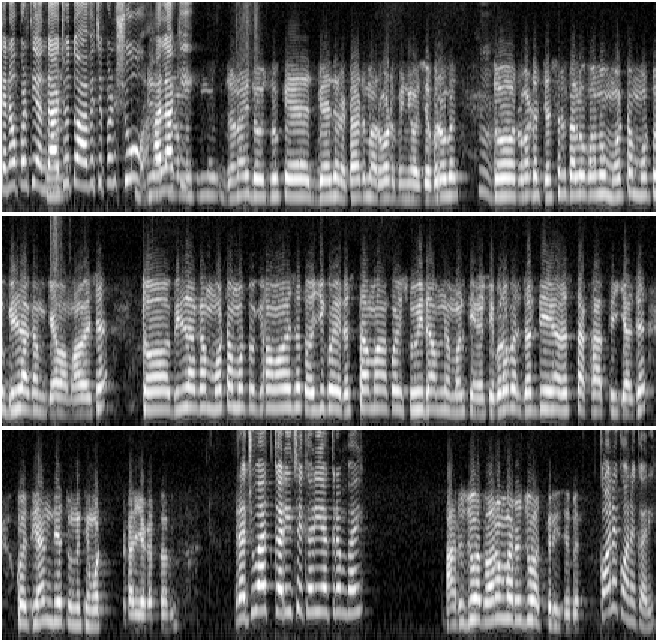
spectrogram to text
તેના ઉપરથી અંદાજો તો આવે છે પણ શું હાલાકી? જણાવી દઉં છું કે બે હજાર અઢારમાં રોડ બન્યો છે બરોબર? તો રોડ જેસર તાલુકાનું મોટા મોટું બિલ્લા ગામ કહેવામાં આવે છે. તો બિલ્લા ગામ મોટા મોટું કહેવામાં આવે છે તો હજી કોઈ રસ્તામાં કોઈ સુવિધા અમને મળતી નથી બરોબર? જલ્દી રસ્તા ખરાબ થઈ ગયા છે. કોઈ ધ્યાન દેતું નથી મોટા કાર્યકર્તા રજૂઆત કરી છે ખરી અક્રમભાઈ? આ રજૂઆત વારંવાર રજૂઆત કરી છે બેન. કોને કોને કરી?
